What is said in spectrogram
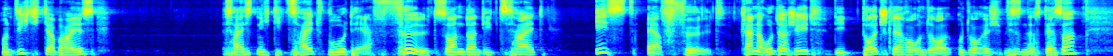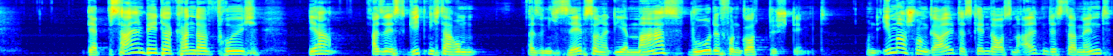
Und wichtig dabei ist, es heißt nicht, die Zeit wurde erfüllt, sondern die Zeit ist erfüllt. Kleiner Unterschied, die Deutschlehrer unter, unter euch wissen das besser. Der Psalmbeter kann da früh, ja, also es geht nicht darum, also nicht selbst, sondern ihr Maß wurde von Gott bestimmt. Und immer schon galt, das kennen wir aus dem Alten Testament,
